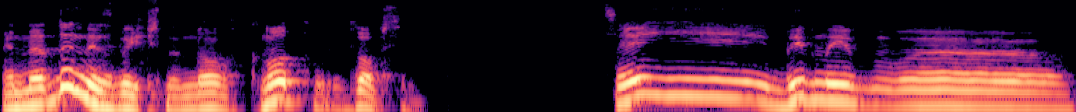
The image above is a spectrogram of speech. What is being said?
NSD незвичний, але кнот зовсім. Це і дивний е,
